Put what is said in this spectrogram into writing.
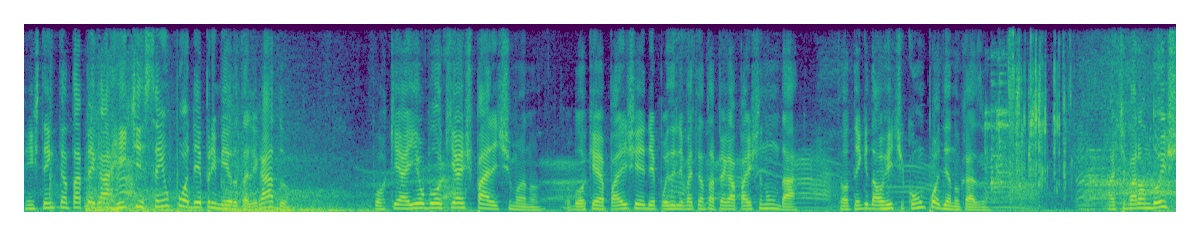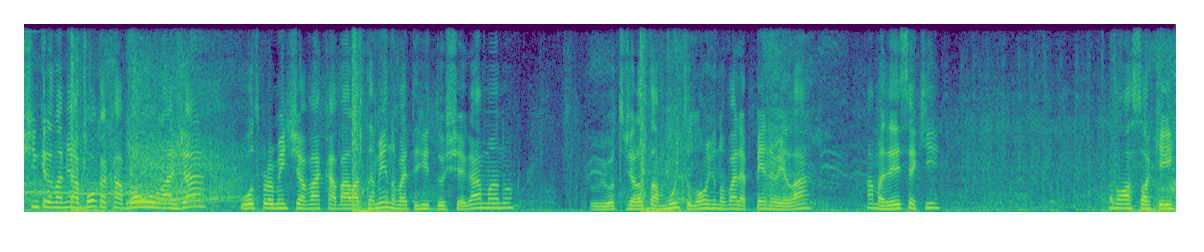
A gente tem que tentar pegar hit sem o poder primeiro, tá ligado? Porque aí eu bloqueei as pallets, mano. Eu bloqueei a pallet e depois ele vai tentar pegar a pallet e não dá. Então tem que dar o hit com o poder, no caso. Ativaram dois Tinker na minha boca. Acabou um lá já. O outro provavelmente já vai acabar lá também. Não vai ter jeito de eu chegar, mano. O outro geral tá muito longe. Não vale a pena eu ir lá. Ah, mas é esse aqui. Nossa, ok.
